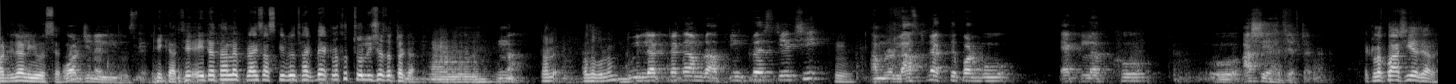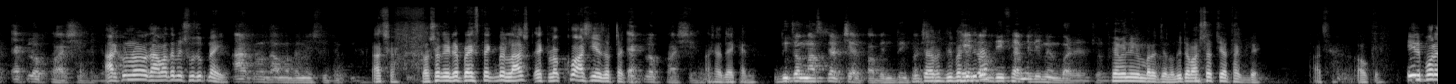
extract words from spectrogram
original USA original USA ঠিক আছে। এটা তাহলে প্রাইস আজকে থাকবে এক লক্ষ চল্লিশ হাজার টাকা। না। তাহলে কথা বললাম দুই লাখ টাকা আমরা আস্কিং প্রাইস চেয়েছি। আমরা লাস্ট রাখতে পারব এক লক্ষ আশি হাজার টাকা। এক লক্ষ আশি হাজার? এক লক্ষ আশি হাজার। আর কোনো দামাদামি সুযোগ নাই? আর কোনো দামাদামির সুযোগ নেই। আচ্ছা দর্শক এটা প্রাইস থাকবে লাস্ট এক লক্ষ আশি হাজার টাকা। এক লক্ষ আশি আচ্ছা দেখেন। দুটো মাস্টার চেয়ার পাবেন দুই পাশে। দুই ফ্যামিলি মেম্বারের জন্য। ফ্যামিলি মেম্বারের জন্য। দুইটা মাস্টার চেয়ার থাকবে। আচ্ছা ওকে এরপরে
